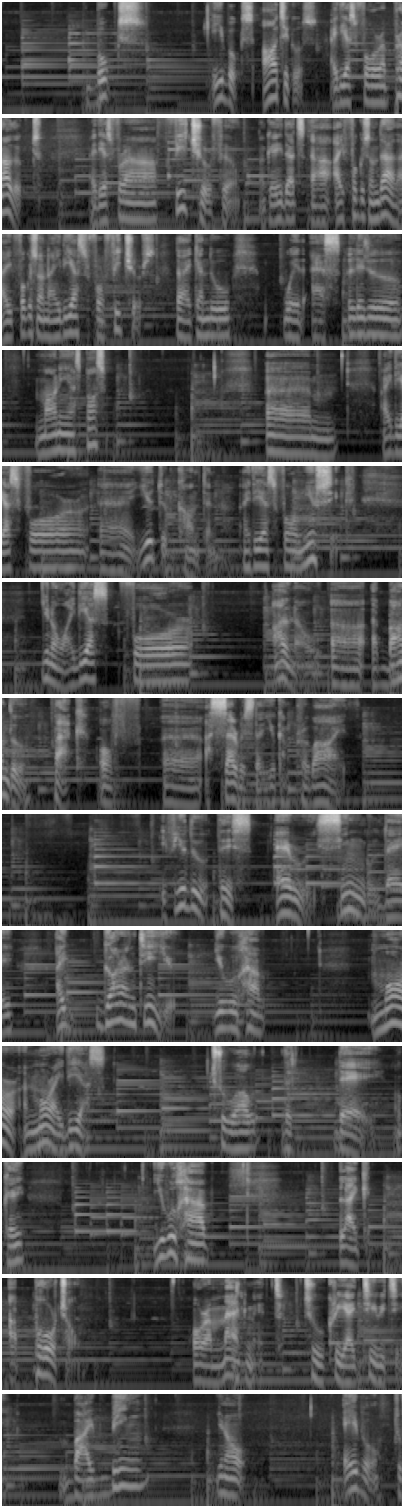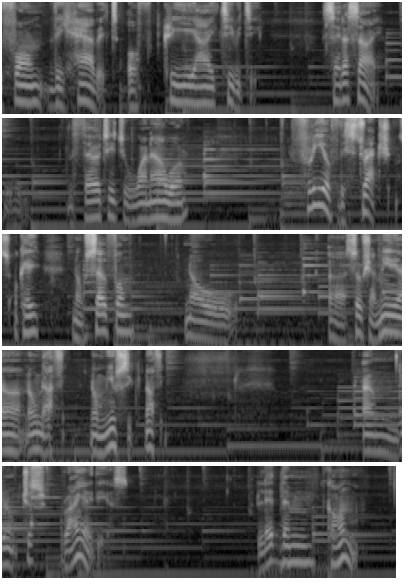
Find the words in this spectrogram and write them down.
books, ebooks, articles, ideas for a product, ideas for a feature film. Okay, that's uh, I focus on that. I focus on ideas for features that I can do with as little money as possible. Um, ideas for uh, YouTube content, ideas for music, you know, ideas for I don't know uh, a bundle pack of uh, a service that you can provide. If you do this every single day, I guarantee you, you will have more and more ideas throughout the day, okay? You will have like a portal or a magnet to creativity by being you know, able to form the habit of creativity. Set aside 30 to 1 hour free of distractions, okay? No cell phone, no uh, social media, no nothing, no music, nothing. And you know, just write ideas. Let them come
